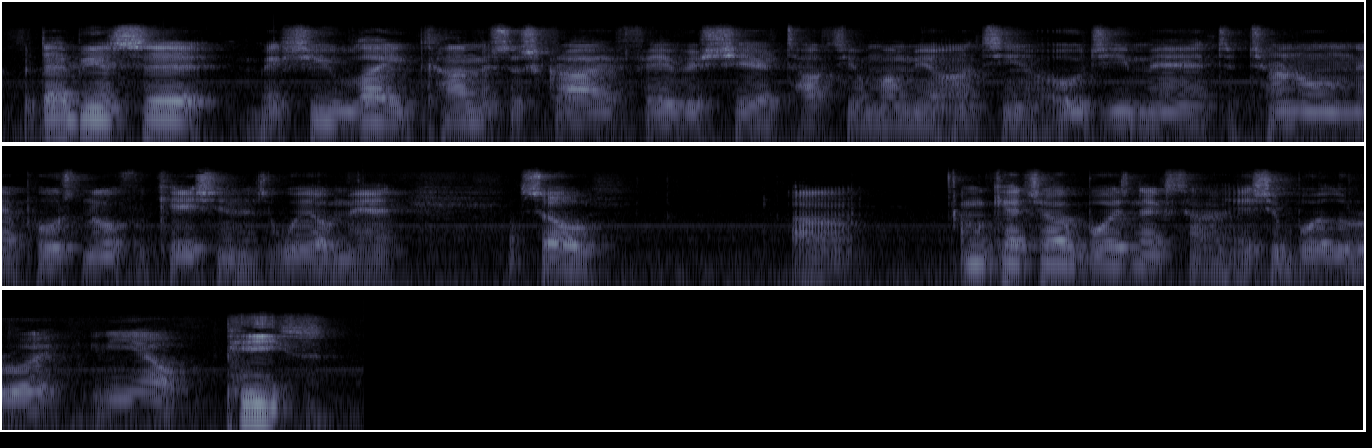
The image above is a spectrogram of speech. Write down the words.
with that being said, make sure you like, comment, subscribe, favorite, share, talk to your mommy or auntie and OG man to turn on that post notification as well, man. So um, I'm gonna catch y'all boys next time. It's your boy LeRoy, and he out. Peace.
